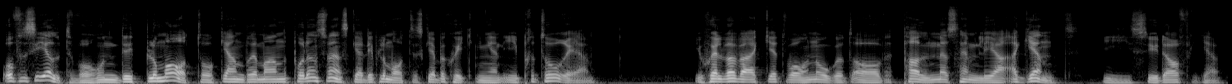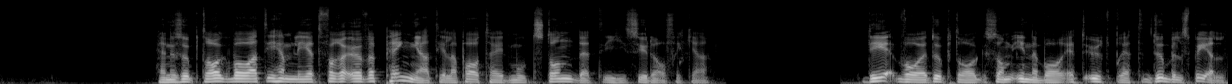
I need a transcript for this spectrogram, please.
Officiellt var hon diplomat och andre man på den svenska diplomatiska beskickningen i Pretoria. I själva verket var hon något av Palmes hemliga agent i Sydafrika. Hennes uppdrag var att i hemlighet föra över pengar till apartheidmotståndet i Sydafrika. Det var ett uppdrag som innebar ett utbrett dubbelspel.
